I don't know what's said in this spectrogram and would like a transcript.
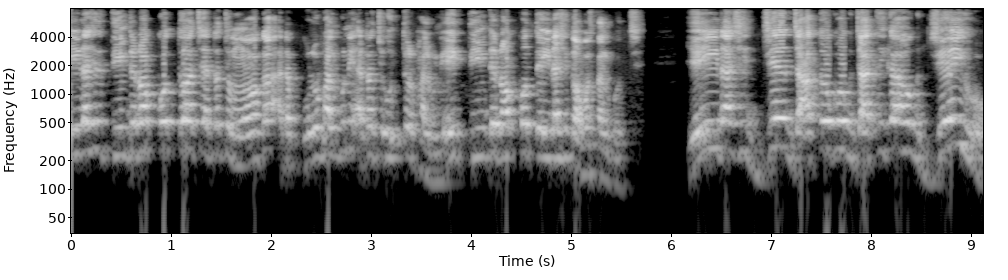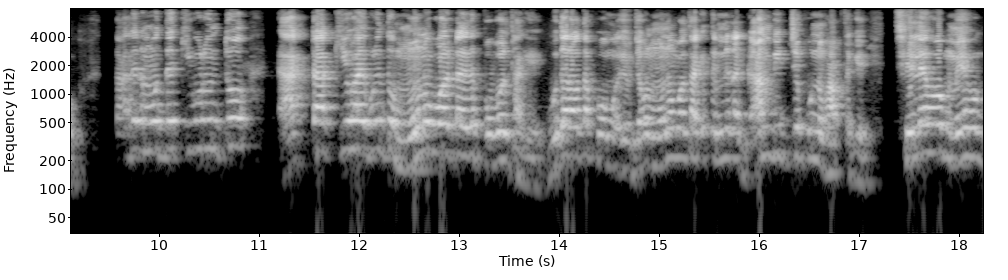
এই রাশিতে তিনটে নক্ষত্র আছে, একটা হচ্ছে মগা, একটা পূর্ব ফাল্গুনি, একটা হচ্ছে উত্তর ফাল্গুনি। এই তিনটে নক্ষত্র এই রাশিতে অবস্থান করছে। এই রাশি যে জাতক হোক, জাতিকা হোক, যেই হোক, তাদের মধ্যে কি বলুন তো, একটা কি হয় বলুন তো, মনোবলটা এদের প্রবল থাকে। উদারতা যেমন মনোবল থাকে, তেমনি একটা গাম্ভীর্যপূর্ণ ভাব থাকে। ছেলে হোক, মেয়ে হোক,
